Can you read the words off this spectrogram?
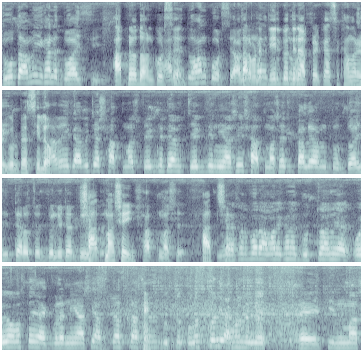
দুধ আমি এখানে দোয়াইছি। আপনিও দহন আমি করছেন দোহান করছি। তার মানে দীর্ঘদিন আপনার কাছে খামারের গরুটা ছিল। আমি এই গাভিটা সাত মাস প্রেগনেন্টে আমি চেক দিয়ে নিয়ে আসি সাত মাসের কালে আমি দুধ দোয়াইছি তেরো চোদ্দ লিটার দুধ। সাত মাসেই? সাত মাসে। আচ্ছা। নিয়ে আসার পর আমার এখানে দুধটা আমি ওই অবস্থায় একবেলা নিয়ে আসি আস্তে আস্তে আস্তে হ্যাঁ। দুধটা ক্লোজ করি। এখন ওই যে এই তিন মাস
